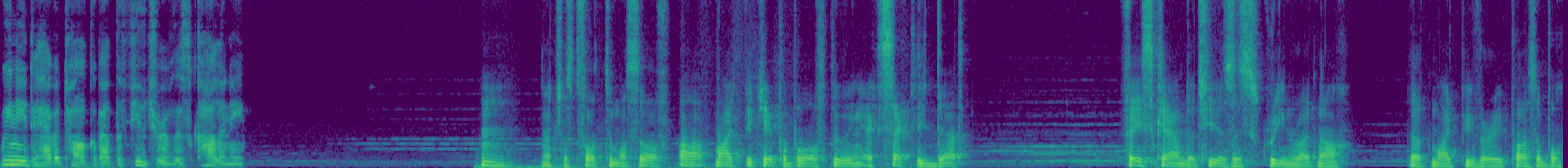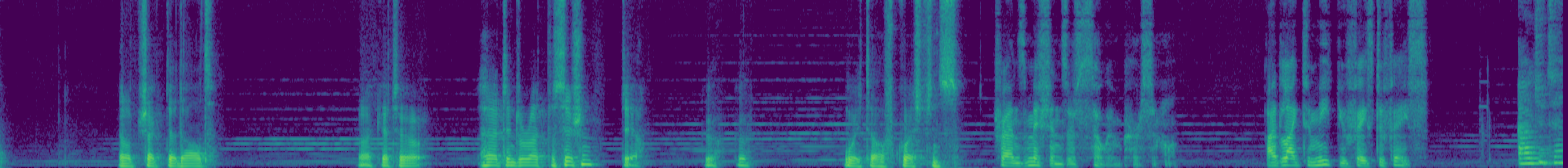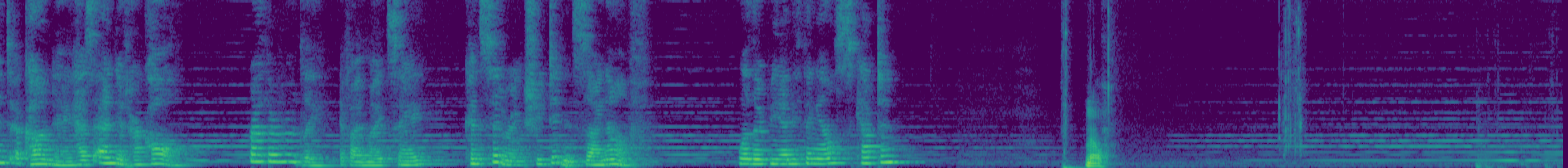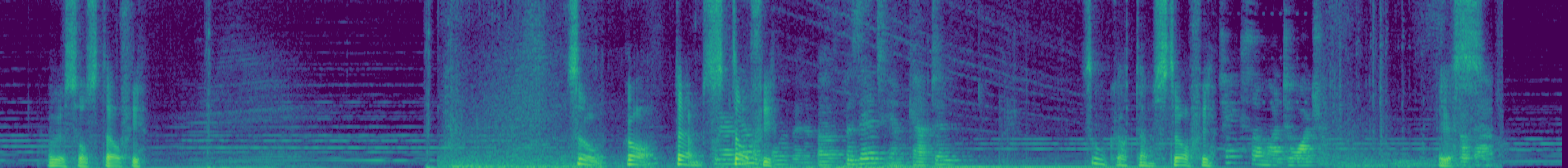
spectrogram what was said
We need to have a talk about the future of this colony. Hmm. I just thought to myself, I might be capable of doing exactly that face cam that she has a screen right now. That might be very possible. Gotta check that out. Gotta get her head in the right position. There. Good, good. Wait, I have questions. Transmissions are so impersonal. I'd like to meet you face to face. Adjutant Akande has ended her call. Rather rudely, if I might say, considering she didn't sign off. Will there be anything else, Captain? No. We're so stealthy. So goddamn stealthy. We're now in orbit above Byzantium, Captain. So goddamn stealthy. Take someone to watch. Yes.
